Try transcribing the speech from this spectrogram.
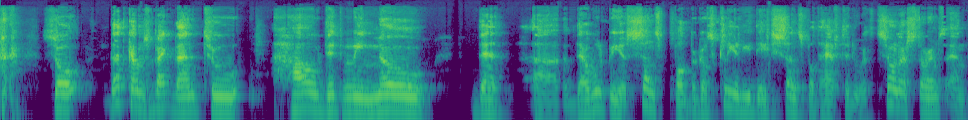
so that comes back then to how did we know that uh, there would be a sunspot because clearly these sunspots have to do with solar storms and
